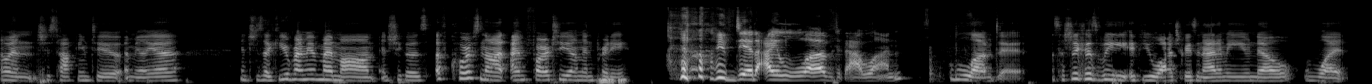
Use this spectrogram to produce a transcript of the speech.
"Oh, and she's talking to Amelia, and she's like, "You remind me of my mom," and she goes, "Of course not. I'm far too young and pretty." I did. I loved that one. Loved it especially because we if you watch Grey's Anatomy, you know what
